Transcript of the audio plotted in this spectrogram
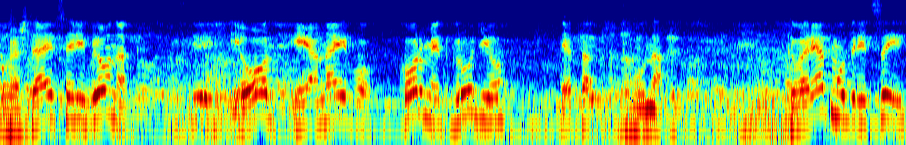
Рождается ребенок, и он, и она его кормит грудью, это двуна. Говорят мудрецы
